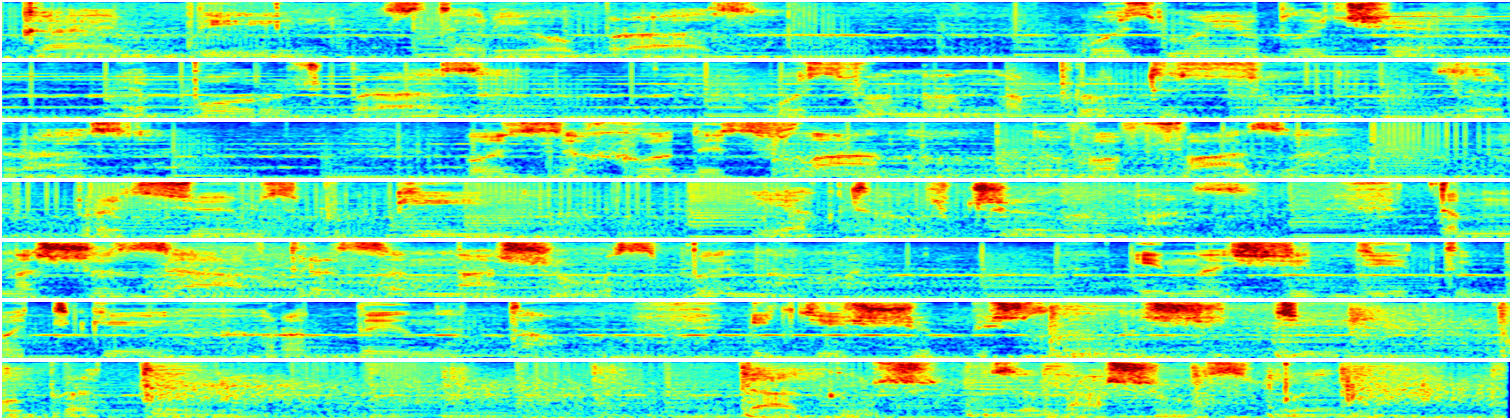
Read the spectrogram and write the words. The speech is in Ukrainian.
Замикаєм біль, старі образи. Ось моє плече, я поруч браза. Ось воно напроти суне, зараза. Ось заходить з флану, нова фаза. Працюємо спокійно, як того вчили нас. Там наше завтра за нашими спинами. І наші діти, батьки, родини там, і ті, що пішли на щиті, побратими також за нашими спинами.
